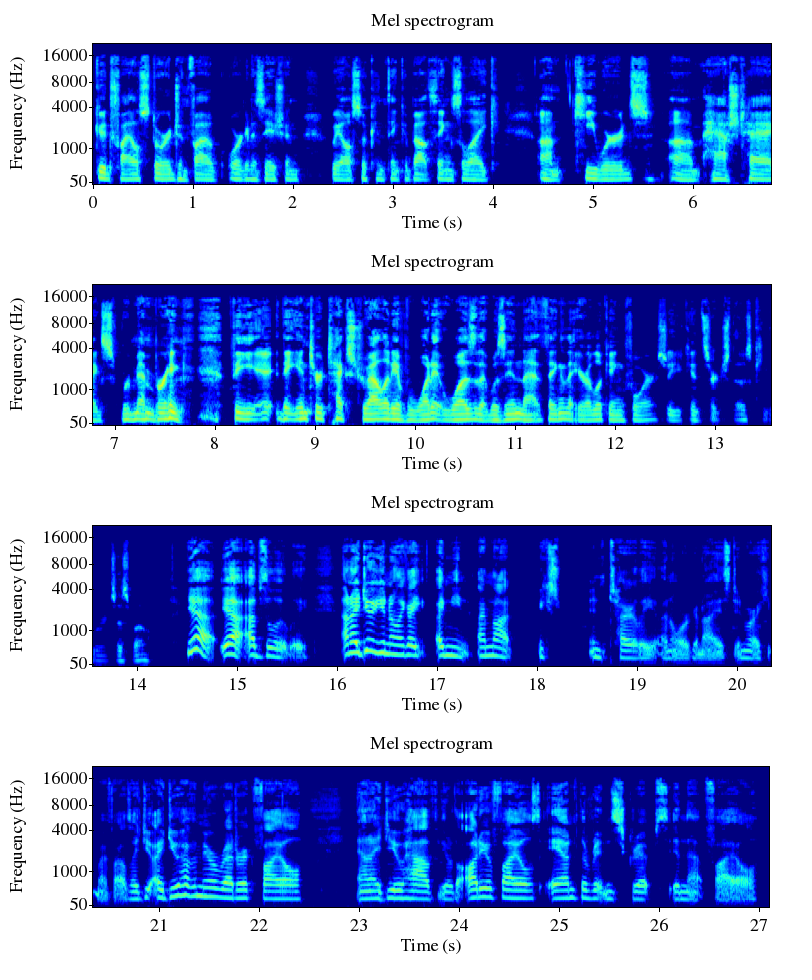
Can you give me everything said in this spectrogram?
good file storage and file organization, we also can think about things like um, keywords, um, hashtags, remembering the the intertextuality of what it was that was in that thing that you're looking for, so you can search those keywords as well. Yeah, yeah, absolutely. And I do, you know, like I, I mean, I'm not ex- entirely unorganized in where I keep my files. I do, I do have a mere rhetoric file and I do have you know the audio files and the written scripts in that file.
